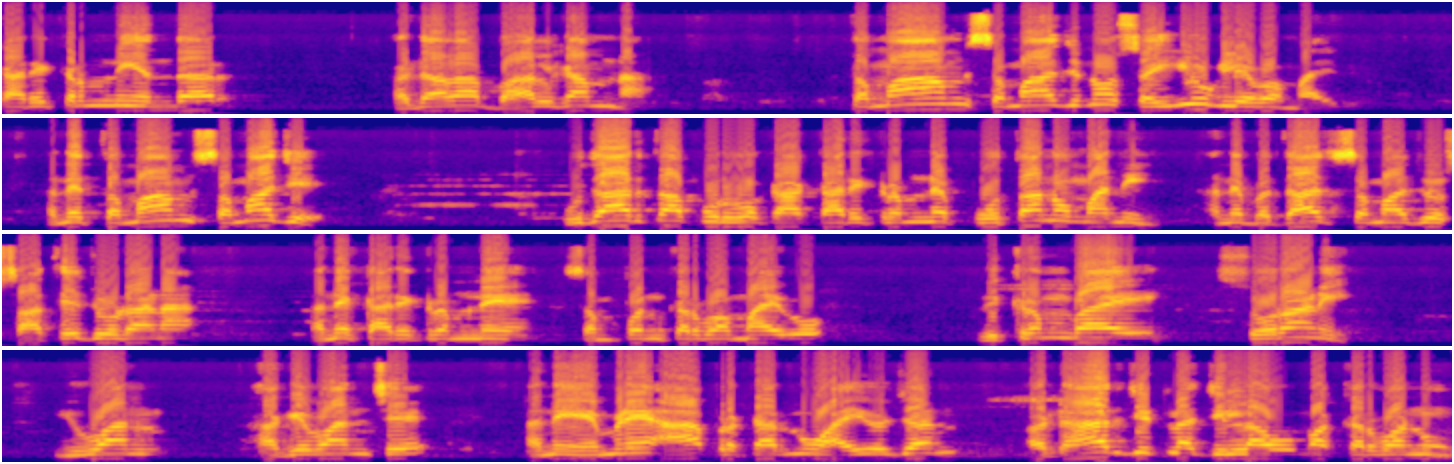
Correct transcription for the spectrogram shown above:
કાર્યક્રમની અંદર અડાળા ભાલ ગામના તમામ સમાજનો સહયોગ લેવામાં આવ્યો અને તમામ સમાજે ઉદારતાપૂર્વક આ કાર્યક્રમને પોતાનો માની અને બધા જ સમાજો સાથે જોડાણા. અને કાર્યક્રમને સંપન્ન કરવામાં આવ્યો. વિક્રમભાઈ સોરાણી યુવાન આગેવાન છે અને એમણે આ પ્રકારનું આયોજન અઢાર જેટલા જિલ્લાઓમાં કરવાનું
